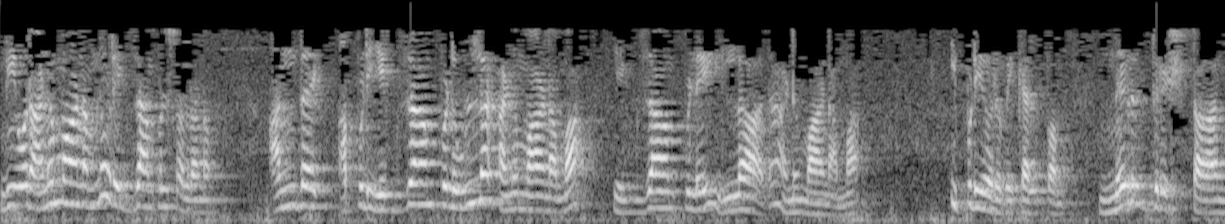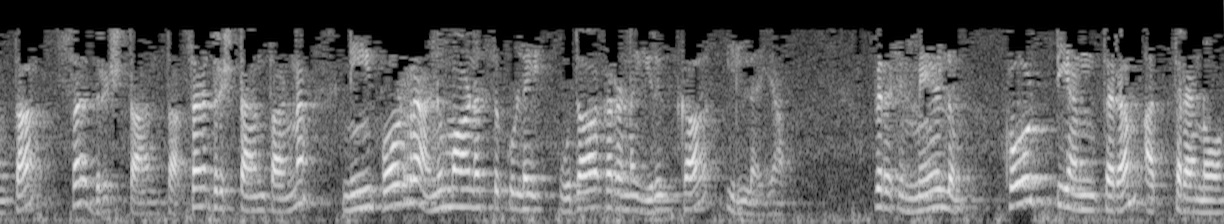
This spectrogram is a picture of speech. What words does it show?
நீ ஒரு அனுமானம்னு ஒரு எக்ஸாம்பிள் சொல்லணும். அந்த அப்படி எக்ஸாம்பிள் உள்ள அனுமானமா? எக்ஸாம்பிளே இல்லாத அனுமானமா? இப்படி ஒரு விகல்பம். நிர்திருஷ்டாந்தா சதிருஷ்டாந்தா. சதிருஷ்டாந்தான்னா நீ போடுற அனுமானத்துக்குள்ளே உதாகரணம் இருக்கா? இல்லையா? பிறகு மேலும் கோட்டியந்தரம் அத்தரனோ?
